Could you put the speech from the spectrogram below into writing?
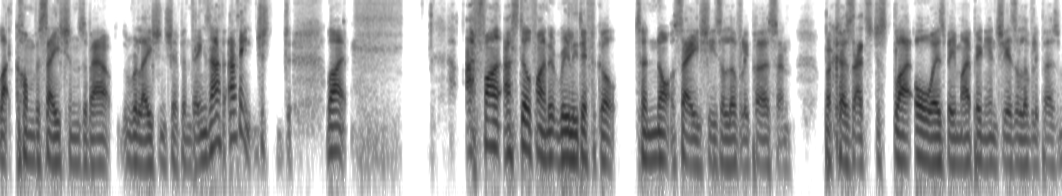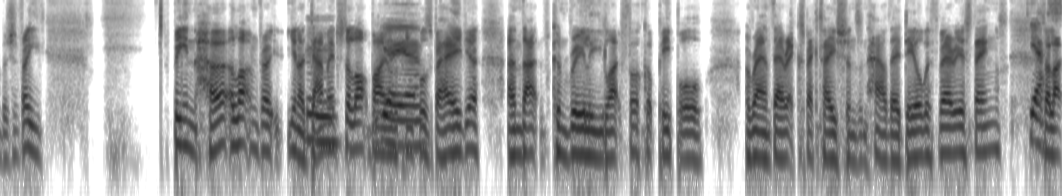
like conversations about relationship and things. I, I think just like I find I still find it really difficult to not say she's a lovely person because that's just like always been my opinion. She is a lovely person, but she's very been hurt a lot and very you know Mm. damaged a lot by Yeah, other yeah. people's behavior and that can really like fuck up people around their expectations and how they deal with various things yeah so like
